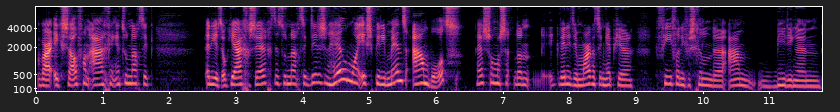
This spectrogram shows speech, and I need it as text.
Waar ik zelf van aanging. En toen dacht ik. En die heeft ook ja gezegd. En toen dacht ik: dit is een heel mooi experiment aanbod. He, soms dan, ik weet niet, in marketing heb je vier van die verschillende aanbiedingen.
